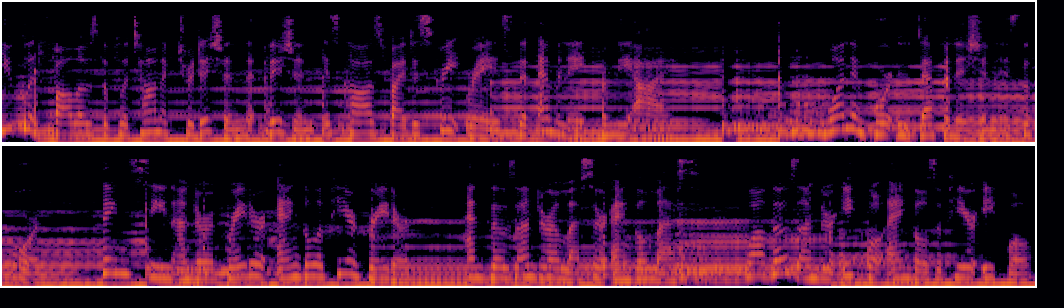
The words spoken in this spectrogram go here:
Euclid follows the Platonic tradition that vision is caused by discrete rays that emanate from the eye. One important definition is the fourth, things seen under a greater angle appear greater, and those under a lesser angle less, while those under equal angles appear equal.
